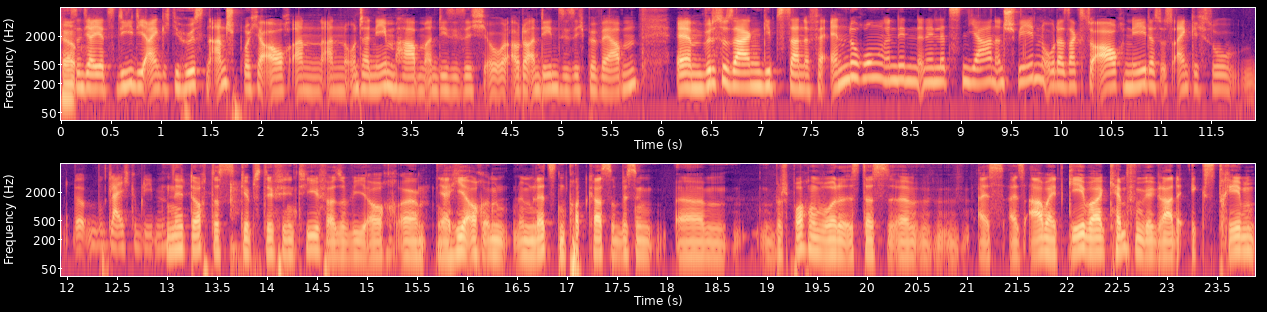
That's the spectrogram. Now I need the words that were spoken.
ja. sind ja jetzt die, die eigentlich die höchsten Ansprüche auch an, an Unternehmen haben, an die sie sich oder an denen sie sich bewerben. Ähm, würdest du sagen, gibt es da eine Veränderung in den, in den letzten Jahren in Schweden oder sagst du auch, nee, das ist eigentlich so äh, gleich geblieben? Nee, doch, das gibt es definitiv. Also wie auch ähm, ja hier auch im, im letzten Podcast so ein bisschen ähm, besprochen wurde, ist, dass äh, als, als Arbeitgeber kämpfen wir gerade extrem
